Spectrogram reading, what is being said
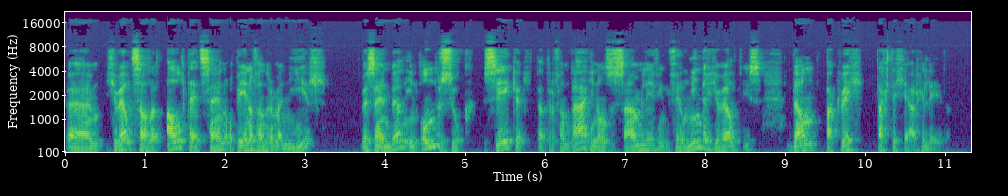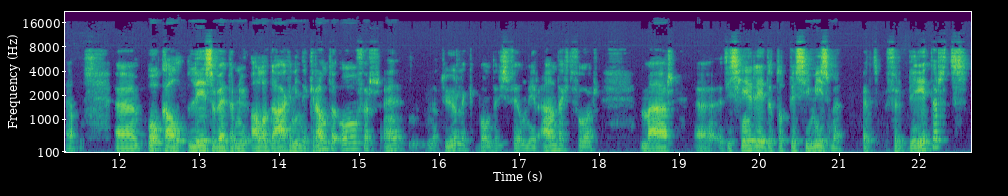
Uh, geweld zal er altijd zijn, op een of andere manier. We zijn wel in onderzoek zeker dat er vandaag in onze samenleving veel minder geweld is dan pakweg 80 jaar geleden. Uh, ook al lezen wij er nu alle dagen in de kranten over, hè, natuurlijk, bon, er is veel meer aandacht voor, maar uh, het is geen reden tot pessimisme. Het verbetert,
